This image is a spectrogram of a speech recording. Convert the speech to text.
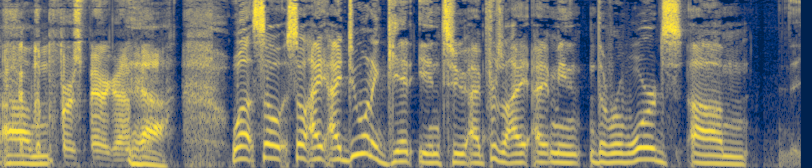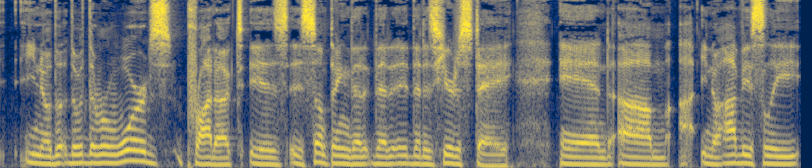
um, the first paragraph. Yeah. Well, so, so I, I do want to get into, I, first of all, I, I mean, the rewards, um, you know the, the, the rewards product is is something that that that is here to stay, and um you know obviously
